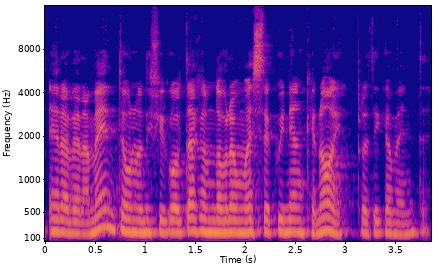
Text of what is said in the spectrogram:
era veramente una difficoltà che non dovremmo essere qui neanche noi, praticamente.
